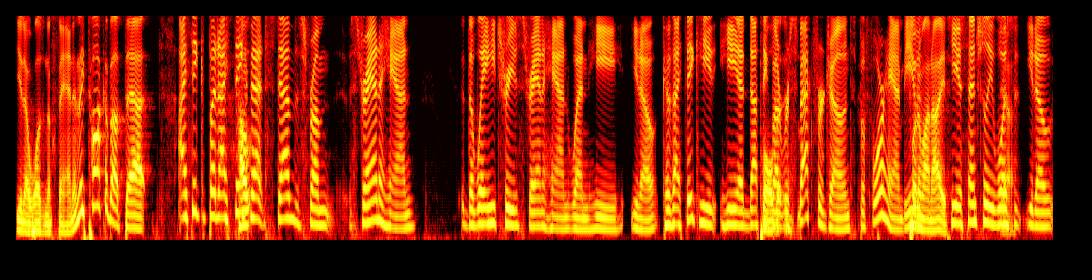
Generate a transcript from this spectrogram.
you know, wasn't a fan, and they talk about that. I think, but I think How- that stems from Stranahan, the way he treated Stranahan when he, you know, because I think he he had nothing but it. respect for Jones beforehand. He Put him on ice. He essentially was, Yeah. you know,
